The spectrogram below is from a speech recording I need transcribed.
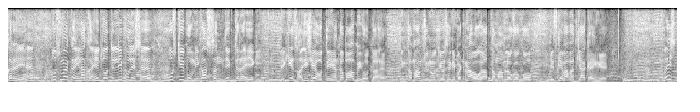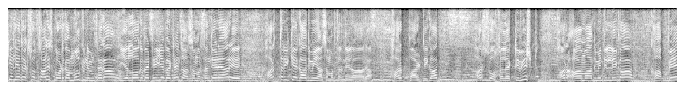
कर रहे हैं, उसमें कहीं ना कहीं जो दिल्ली पुलिस है, उसकी भूमिका संदिग्ध रहेगी। देखिए, साजिशें होती हैं, दबाव भी होता है। इन तमाम चुनौतियों से निपटना होगा आप तमाम लोगों को। इसके बाबत क्या कहेंगे? भाई, इसके लिए तो 140 करोड़ का मुल्क निमटेगा। ये लोग बैठे, ये बैठे जहाँ समर्थन देने आ रहे हर तरीके का आदमी यहाँ समर्थन दे रहा आ रहा हर पार्टी का आदमी, हर सोशल एक्टिविस्ट, हर आम आदमी दिल्ली का खापे,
